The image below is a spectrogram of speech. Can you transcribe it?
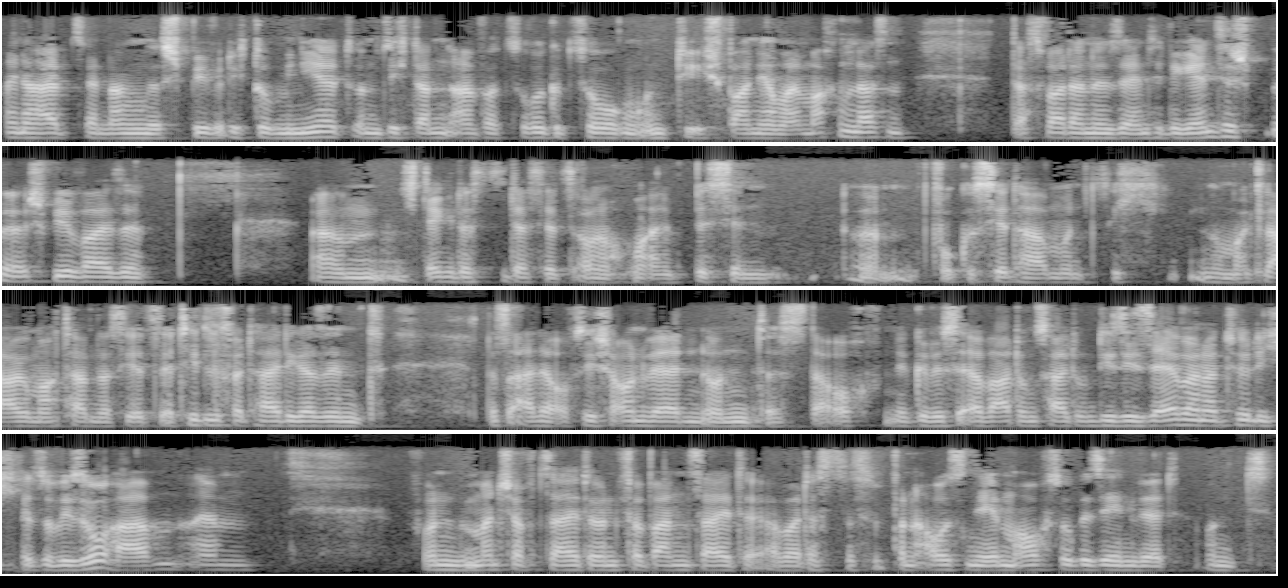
eine Halbzeit lang das Spiel wirklich dominiert und sich dann einfach zurückgezogen und die Spanier mal machen lassen. Das war dann eine sehr intelligente äh, Spielweise. Ähm, ich denke, dass sie das jetzt auch nochmal ein bisschen ähm, fokussiert haben und sich nochmal klar gemacht haben, dass sie jetzt der Titelverteidiger sind, dass alle auf sie schauen werden und dass da auch eine gewisse Erwartungshaltung, die sie selber natürlich sowieso haben, ähm, von Mannschaftsseite und Verbandsseite, aber dass das von außen eben auch so gesehen wird. Und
